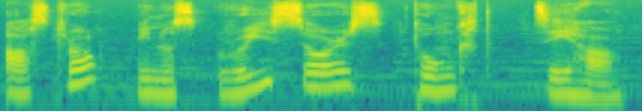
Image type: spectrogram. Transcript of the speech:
astro-resource.ch.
